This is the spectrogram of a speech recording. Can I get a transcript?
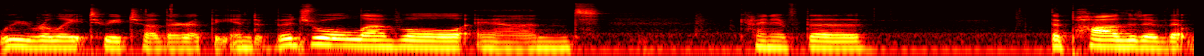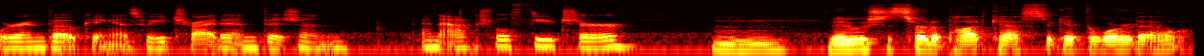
we relate to each other at the individual level and kind of the the positive that we're invoking as we try to envision an actual future. Mm-hmm. Maybe we should start a podcast to get the word out.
